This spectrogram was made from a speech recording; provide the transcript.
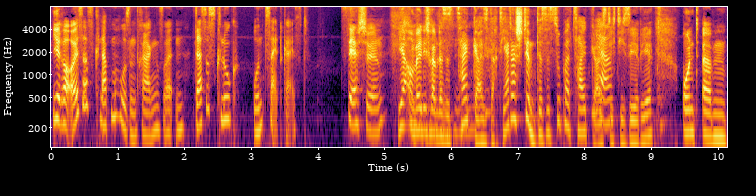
ihre äußerst knappen Hosen tragen sollten. Das ist klug und Zeitgeist. Sehr schön. Ja, und weil die schreiben, das ist Zeitgeist. Ich dachte, ja, das stimmt, das ist super zeitgeistig, Ja. die Serie. Und ähm,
